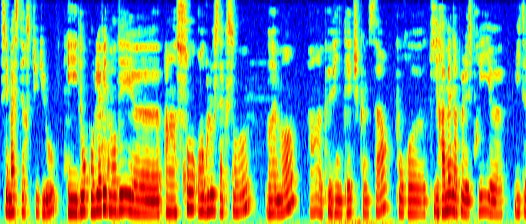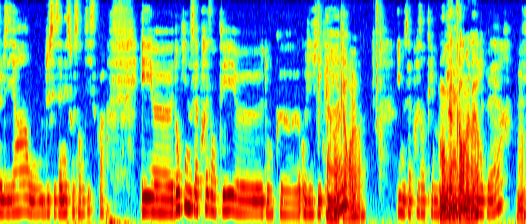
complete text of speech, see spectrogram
c'est Master Studio. Et donc on lui avait demandé euh, un son anglo-saxon, vraiment, hein, un peu vintage comme ça, pour euh, qui ramène un peu l'esprit euh, Beatlesien ou de ces années 70 quoi. Et euh, donc il nous a présenté donc Olivier Carole. Olivier Carole, ouais. Il nous a présenté Morgan. Mhm.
